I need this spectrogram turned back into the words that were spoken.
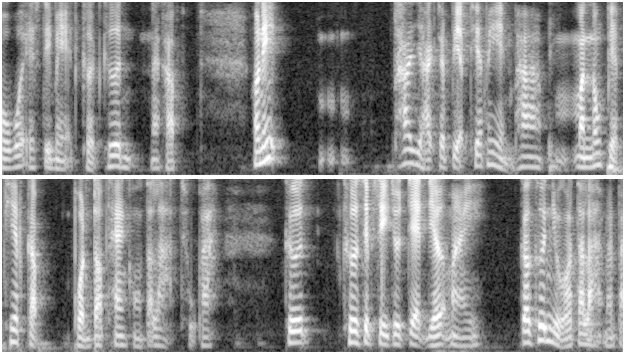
overestimate เกิดขึ้นนะครับ คราวนี้ถ้าอยากจะเปรียบเทียบให้เห็นภาพ มันต้องเปรียบเทียบกับผลตอบแทนของตลาดถูกปะคือคือ 14.7 เยอะไหม ก็ขึ้นอยู่กับตลาดมันไป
